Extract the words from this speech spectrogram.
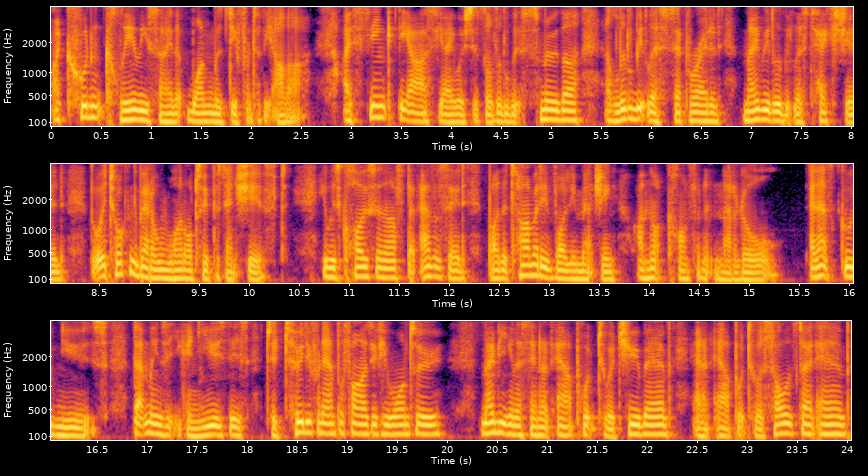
I couldn't clearly say that one was different to the other. I think the RCA was just a little bit smoother, a little bit less separated, maybe a little bit less textured, but we're talking about a 1 or 2% shift. It was close enough that, as I said, by the time I did volume matching, I'm not confident in that at all. And that's good news. That means that you can use this to two different amplifiers if you want to. Maybe you're going to send an output to a tube amp and an output to a solid state amp.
